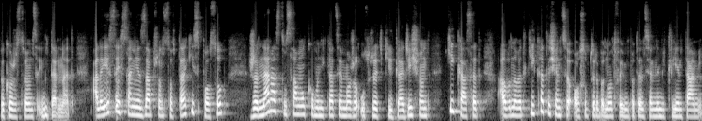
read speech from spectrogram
wykorzystując internet, ale jesteś w stanie zaprząc to w taki sposób, że naraz tą samą komunikację może usłyszeć kilkadziesiąt, kilkaset albo nawet kilka tysięcy osób, które będą Twoimi potencjalnymi klientami.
